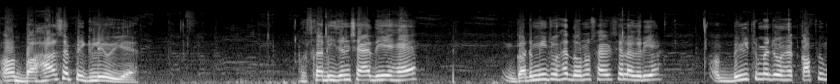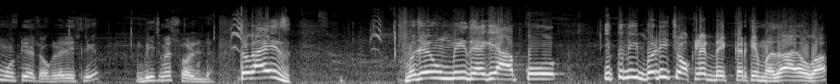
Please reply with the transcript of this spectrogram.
और बाहर से पिघली हुई है। उसका रीज़न शायद ये है गर्मी जो है दोनों साइड से लग रही है और बीच में जो है काफ़ी मोटी है चॉकलेट, इसलिए बीच में सॉलिड है। तो गाइज़ मुझे उम्मीद है कि आपको इतनी बड़ी चॉकलेट देख करके मज़ा आया होगा।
